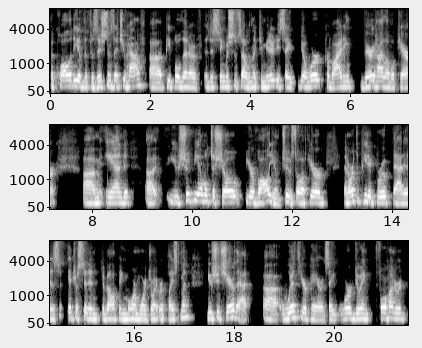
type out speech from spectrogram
the quality of the physicians that you have, uh, people that have distinguished themselves in the community say, you know, we're providing very high level care. Um, and uh, you should be able to show your volume too. So if you're an orthopedic group that is interested in developing more and more joint replacement, you should share that uh, with your payer and say, we're doing 400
